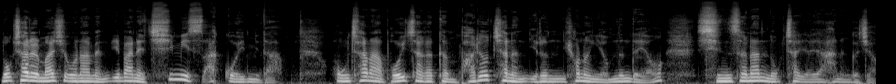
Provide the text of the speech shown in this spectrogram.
녹차를 마시고 나면 입안에 침이 싹 고입니다. 홍차나 보이차 같은 발효차는 이런 효능이 없는데요. 신선한 녹차여야 하는 거죠.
